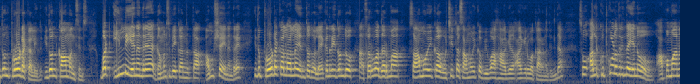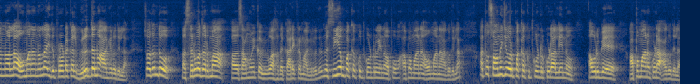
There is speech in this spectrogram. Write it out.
ಇದೊಂದು ಪ್ರೋಟೋಕಾಲ್ ಇದು, ಇದೊಂದು ಕಾಮನ್ ಸೆನ್ಸ್ ಬಟ್ ಇಲ್ಲಿ ಏನಂದರೆ ಗಮನಿಸಬೇಕಾದಂಥ ಅಂಶ ಏನಂದರೆ, ಇದು ಪ್ರೋಟೋಕಾಲ್ ಅಲ್ಲ ಎಂಥದ್ದು ಅಲ್ಲ. ಯಾಕಂದರೆ ಇದೊಂದು ಸರ್ವಧರ್ಮ ಸಾಮೂಹಿಕ, ಉಚಿತ ಸಾಮೂಹಿಕ ವಿವಾಹ ಆಗಿ, ಆಗಿರುವ ಕಾರಣದಿಂದ. ಸೊ ಅಲ್ಲಿ ಕುತ್ಕೊಳ್ಳೋದ್ರಿಂದ ಏನು, ಅಪಮಾನನೂ ಅಲ್ಲ, ಅವಮಾನನೂ ಅಲ್ಲ, ಇದು ಪ್ರೋಟೋಕಾಲ್ ವಿರುದ್ಧನೂ ಆಗಿರೋದಿಲ್ಲ. ಸೊ ಅದೊಂದು ಸರ್ವಧರ್ಮ ಸಾಮೂಹಿಕ ವಿವಾಹದ ಕಾರ್ಯಕ್ರಮ ಆಗಿರೋದ್ರಿಂದ ಸಿ ಎಂ ಪಕ್ಕ ಕುತ್ಕೊಂಡ್ರು ಏನು ಅಪ ಅಪಮಾನ, ಅವಮಾನ ಆಗೋದಿಲ್ಲ. ಅಥವಾ ಸ್ವಾಮೀಜಿ ಅವ್ರ ಪಕ್ಕ ಕುತ್ಕೊಂಡ್ರು ಕೂಡ ಅಲ್ಲೇನು ಅವ್ರಿಗೆ ಅಪಮಾನ ಕೂಡ ಆಗೋದಿಲ್ಲ.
